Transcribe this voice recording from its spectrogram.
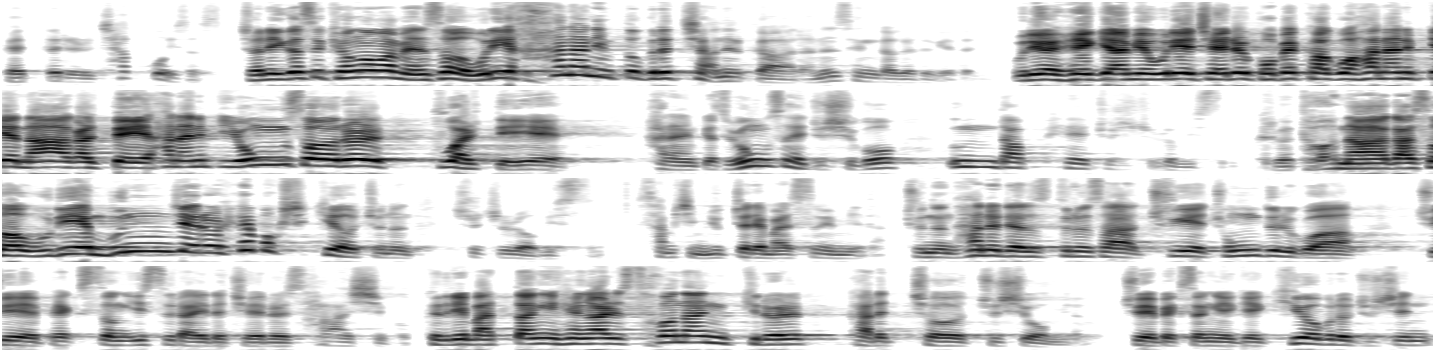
배터리를 찾고 있었어요. 저는 이것을 경험하면서 우리 하나님도 그렇지 않을까라는 생각을 들게 됩니다. 우리가 회개하며 우리의 죄를 고백하고 하나님께 나아갈 때에 하나님께 용서를 구할 때에 하나님께서 용서해 주시고 응답해 주실 줄로 믿습니다. 그리고 더 나아가서 우리의 문제를 회복시켜 주는 줄로 믿습니다. 36절의 말씀입니다. 주는 하늘에서 들으사 주의 종들과 주의 백성 이스라엘의 죄를 사하시고 그들이 마땅히 행할 선한 길을 가르쳐 주시오며 주의 백성에게 기업으로 주신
